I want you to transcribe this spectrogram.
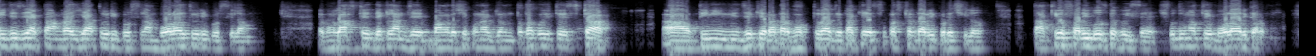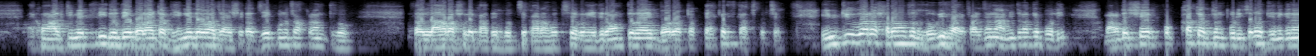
এই যে যে একটা আমরা ইয়া তৈরি করছিলাম, বলয় তৈরি করছিলাম এবং লাস্টে দেখলাম যে বাংলাদেশে কোনো একজন তথাকথিত স্টার তিনি নিজেকে বা তার ভক্তরা যে তাকে সুপারস্টার দাবি করেছিল, তাকেও সরি বলতে হয়েছে শুধুমাত্র বলার কারণে। এখন আলটিমেটলি যদি বলাটা ভেঙে দেওয়া যায়, সেটা যে কোনো চক্রান্ত হোক তাহলে লাভ আসলে কাদের হচ্ছে, কারা হচ্ছে, এবং এদের অন্তরায় বড় একটা প্যাকেজ কাজ করছে। ইউটিউবাররা সাধারণত লোভী হয়। তার জন্য আমি তোমাকে বলি, বাংলাদেশের প্রখ্যাত একজন পরিচালক যিনি কিনা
